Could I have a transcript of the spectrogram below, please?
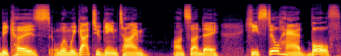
because when we got to game time on Sunday, he still had both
